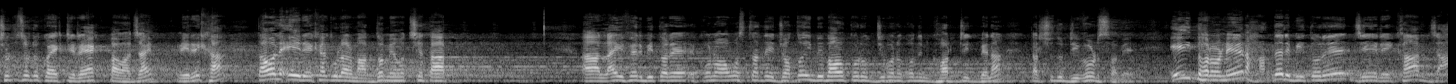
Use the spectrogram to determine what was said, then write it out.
ছোট ছোট কয়েকটি র্যাক পাওয়া যায়, এই রেখা, তাহলে এই রেখাগুলোর মাধ্যমে হচ্ছে তার লাইফের ভিতরে কোনো অবস্থাতে যতই বিবাহ করুক, জীবনে কোনোদিন ঘর টিকবে না, তার শুধু ডিভোর্স হবে। এই ধরনের হাতের ভিতরে যে রেখার যা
